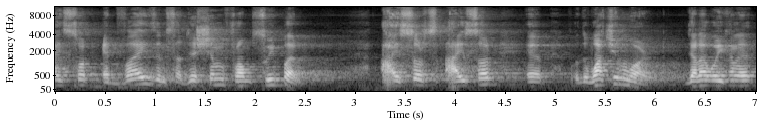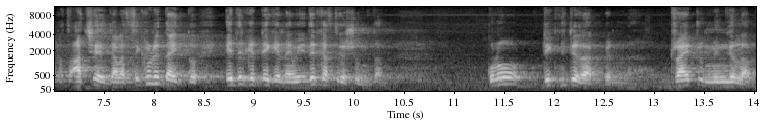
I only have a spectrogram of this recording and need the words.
I sought advice and suggestion from sweeper. I sought, I sought uh, the watching ward. যারা ওইখানে আছে যারা সিকিউরিটির দায়িত্ব এদেরকে ডেকে নেবে এদের কাছ থেকে শুনতাম। কোনো ডিগনিটি রাখবেন না। ট্রাই টু মিঙ্গেল আপ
